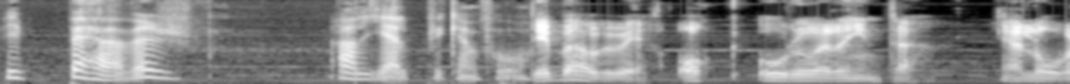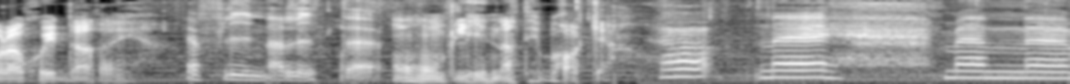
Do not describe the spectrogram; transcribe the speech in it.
vi behöver all hjälp vi kan få. Det behöver vi och oroa dig inte. Jag lovar att skydda dig. Jag flinar lite. Och hon flinar tillbaka. Ja, nej, men eh,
